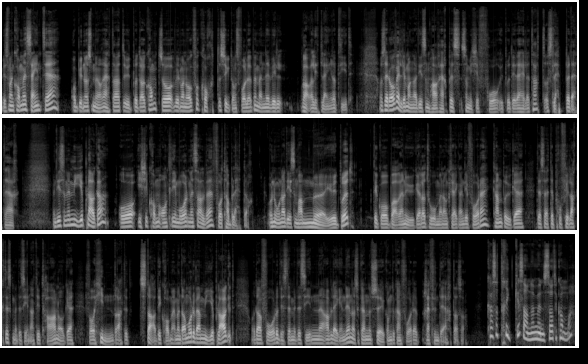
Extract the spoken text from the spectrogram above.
Hvis man kommer seint til og begynner å smøre etter at utbruddet har kommet, så vil man òg forkorte sykdomsforløpet, men det vil vare litt lengre tid. Og så er det òg veldig mange av de som har herpes, som ikke får utbrudd i det hele tatt, og slipper dette her. Men de som er mye plaga og ikke kommer ordentlig i mål med salve, får tabletter. Og noen av de som har mye utbrudd, det går bare en uke eller to mellom hver gang de får det, kan bruke det som heter profylaktisk medisin, at de tar noe for å hindre at det stadig kommer. Men da må du være mye plaget, og da får du disse medisinene av legen din, og så kan du søke om du kan få det refundert, altså. Hva som trigger sånne mønster til å komme?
